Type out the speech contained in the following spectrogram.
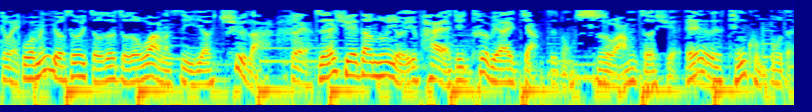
对，我们有时候走着走着忘了自己要去哪儿。对，哲学当中有一派啊，就特别爱讲这种死亡哲学，哎，挺恐怖的。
